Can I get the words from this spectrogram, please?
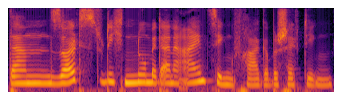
Dann solltest du dich nur mit einer einzigen Frage beschäftigen,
